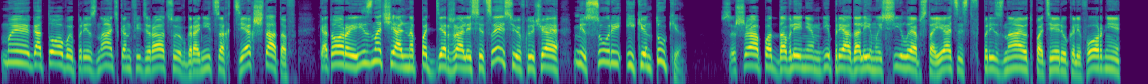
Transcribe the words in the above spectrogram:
«Мы готовы признать конфедерацию в границах тех штатов, которые изначально поддержали сецессию, включая Миссури и Кентукки», США под давлением непреодолимой силы обстоятельств признают потерю Калифорнии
